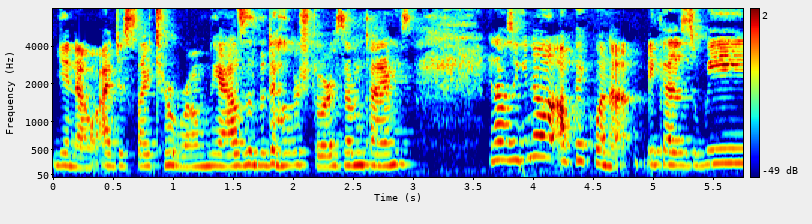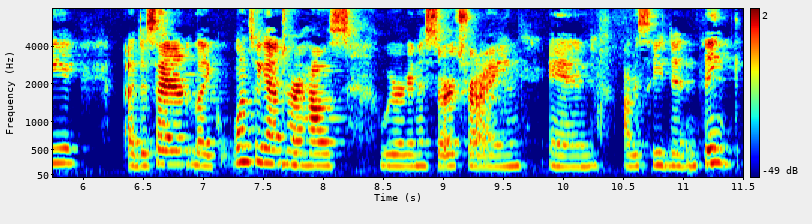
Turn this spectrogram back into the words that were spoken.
You know, I just like to roam the aisles of the dollar store sometimes. And I was like, you know what, I'll pick one up because we uh, decided like once we got into our house, we were gonna start trying and obviously didn't think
